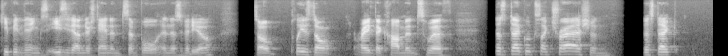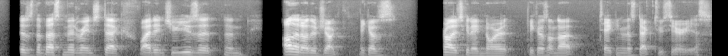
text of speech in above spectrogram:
keeping things easy to understand and simple in this video. So please don't write the comments with this deck looks like trash and this deck is the best mid-range deck. Why didn't you use it? And all that other junk because I'm probably just gonna ignore it because I'm not taking this deck too serious.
